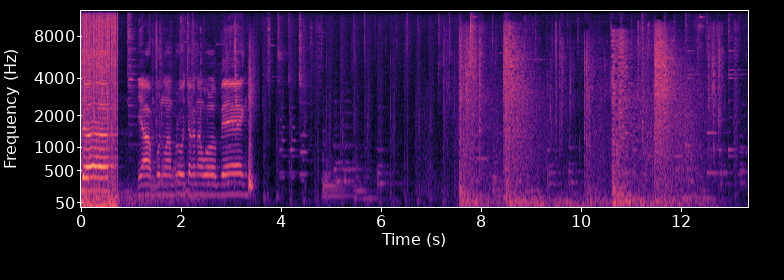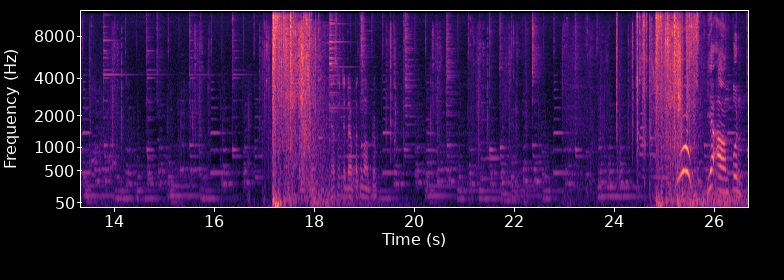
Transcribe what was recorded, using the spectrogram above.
The? Ya ampun mah bro, Ocha kena wallbang. Ya sudah dapat mah bro. Wuh, ya ampun.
